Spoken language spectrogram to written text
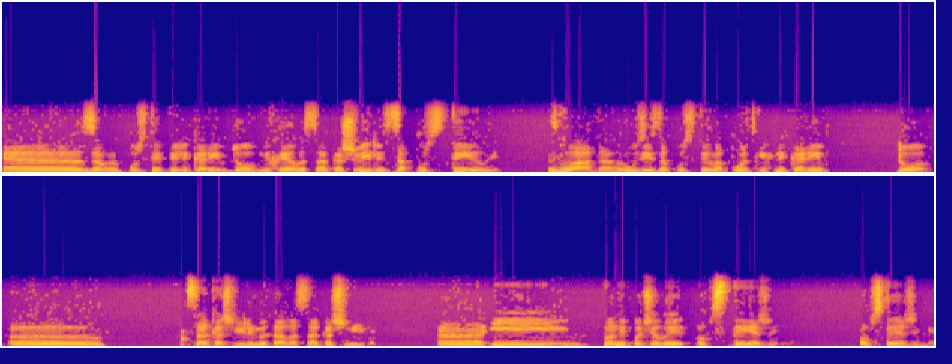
е, запустити лікарів до Михайла Саакашвілі, запустили влада Грузії запустила польських лікарів до е, Саакашвілі, Михайла Саакашвілі. Е, і вони почали обстеження. обстеження.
